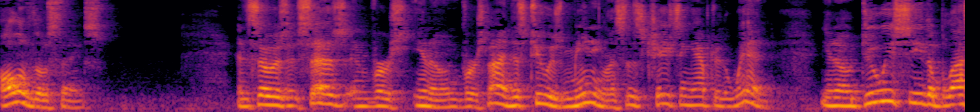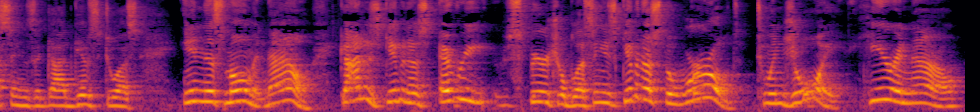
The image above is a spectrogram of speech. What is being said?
all of those things. And so as it says in verse, you know, in verse 9, this too is meaningless. This is chasing after the wind. You know, do we see the blessings that God gives to us in this moment now? God has given us every spiritual blessing. He's given us the world to enjoy here and now.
